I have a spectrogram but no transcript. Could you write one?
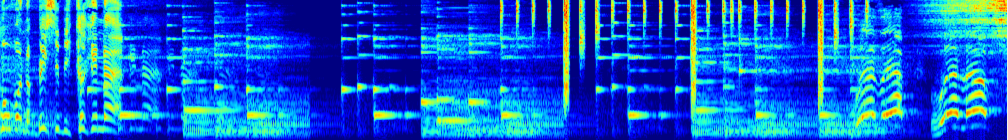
Smooth on the beat, she be cooking that. What's up? What's up?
